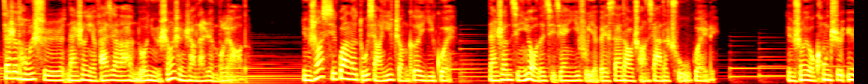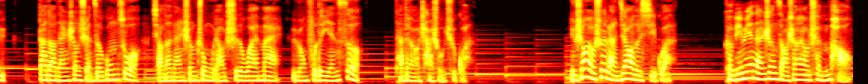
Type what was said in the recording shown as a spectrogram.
在这同时，男生也发现了很多女生身上他忍不了的。女生习惯了独享一整个衣柜，男生仅有的几件衣服也被塞到床下的储物柜里。女生有控制欲。大到男生选择工作，小到男生中午要吃的外卖、羽绒服的颜色，他都要插手去管。女生有睡懒觉的习惯，可偏偏男生早上要晨跑，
